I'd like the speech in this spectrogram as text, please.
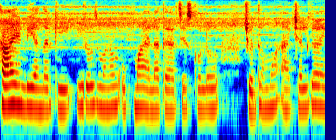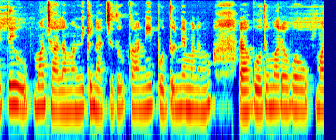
హాయ్ అండి అందరికీ. ఈరోజు మనం ఉప్మా ఎలా తయారు చేసుకోవాలో చూద్దాము. యాక్చువల్గా అయితే ఉప్మా చాలామందికి నచ్చదు. కానీ పొద్దున్నే మనము గోధుమ రవ్వ ఉప్మా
